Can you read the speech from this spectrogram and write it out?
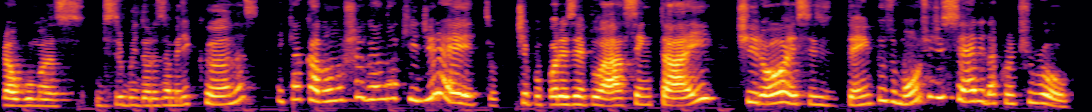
para algumas distribuidoras americanas e que acabam não chegando aqui direito. Tipo, por exemplo, a Sentai tirou esses tempos um monte de série da Crunchyroll.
